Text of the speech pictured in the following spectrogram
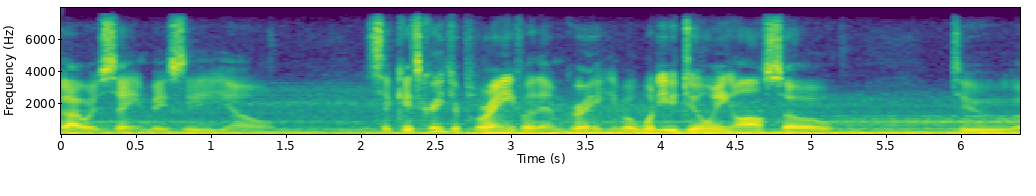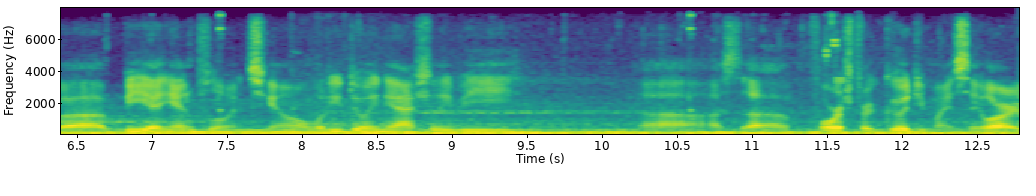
God was saying basically, you know, it's like it's great you're praying for them, great, but what are you doing also to uh, be an influence? You know, what are you doing to actually be uh, a a force for good, you might say, or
